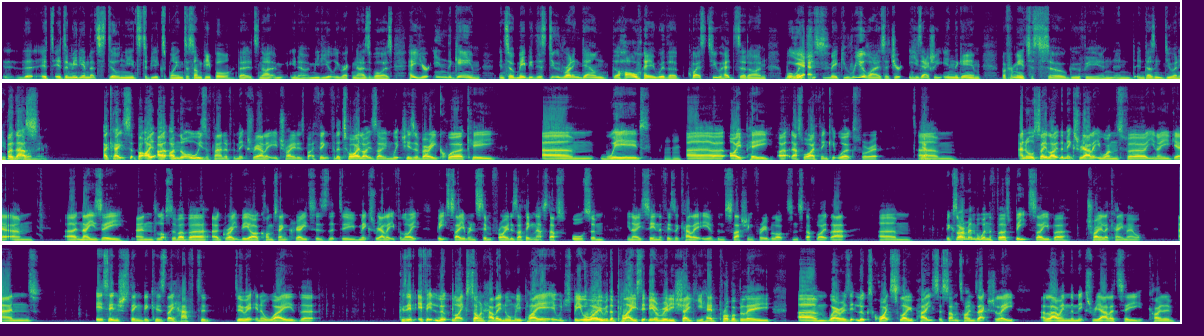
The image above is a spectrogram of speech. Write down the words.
the it's it's a medium that still needs to be explained to some people that it's not um, you know immediately recognizable as hey you're in the game. And so maybe this dude running down the hallway with a quest 2 headset on will yes. you, make you realize that you're he's actually in the game. But for me it's just so goofy and and, and doesn't do anything but that's, for me. Okay so but I, I i'm not always a fan of the mixed reality trailers but i think for the twilight zone which is a very quirky um weird mm-hmm. uh, IP. Uh, that's why I think it works for it. Yeah. Um, and also like the mixed reality ones for you know you get um, uh, Naysy and lots of other uh, great VR content creators that do mixed reality for like Beat Saber and Synth Riders. I think that stuff's awesome. You know, seeing the physicality of them slashing through blocks and stuff like that. Um, because I remember when the first Beat Saber trailer came out, and it's interesting because they have to do it in a way that because if, if it looked like someone how they normally play it, it would just be all over the place. It'd be a really shaky head probably. Um, whereas it looks quite slow pace. So sometimes actually allowing the mixed reality kind of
